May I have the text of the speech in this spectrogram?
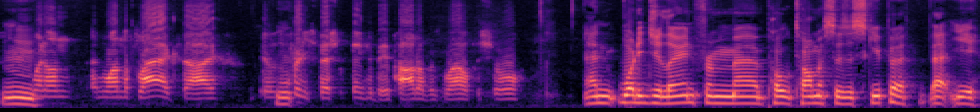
and mm. went on and won the flag. So it was yeah. a pretty special thing to be a part of as well, for sure. And what did you learn from uh, Paul Thomas as a skipper that year?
